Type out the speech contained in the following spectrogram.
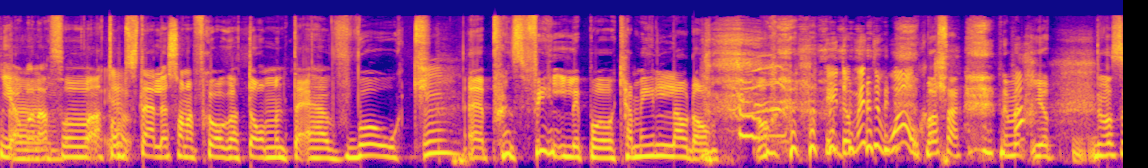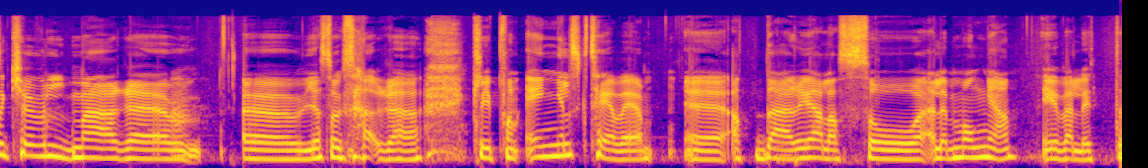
Ja, men alltså, att de ställer sådana frågor att de inte är woke. Mm. Eh, Prins Philip och Camilla och dem. de är inte woke. det, var nej, men jag, det var så kul när uh, jag såg så här, uh, klipp från engelsk tv. Uh, att där är alla så, eller många är väldigt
